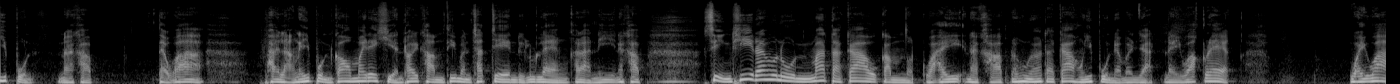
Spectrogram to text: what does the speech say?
ญี่ปุ่นนะครับ แต่ว่าภายหลังในญี่ปุ่นก็ไม่ได้เขียนถ้อยคำที่มันชัดเจนหรือรุนแรงขนาดนี้นะครับ สิ่งที่รัฐธรรมนูญมาตรา 9กำหนดไว้นะครับรัฐธรรมนูญมาตรา 9 ของญี่ปุ่นเนี่ยบัญญัติในวรรคแรก ไว้ว่า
